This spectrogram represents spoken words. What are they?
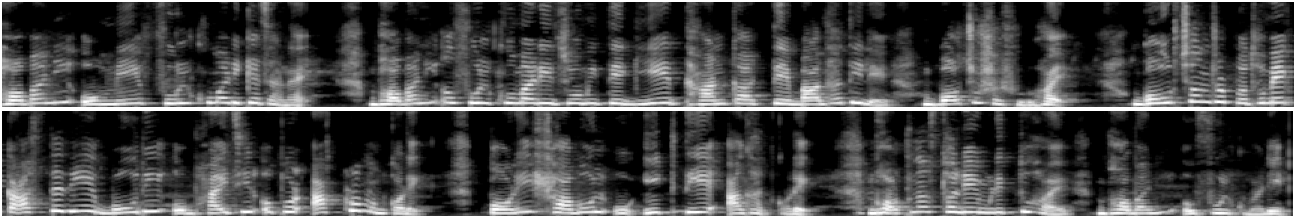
ভবানী ও মেয়ে ফুলকুমারীকে জানায়। ভবানী ও ফুলকুমারী জমিতে গিয়ে ধান কাটতে বাধা দিলে বচসা শুরু হয়। গৌরচন্দ্র প্রথমে কাস্তে দিয়ে বৌদি ও ভাইজির ওপর আক্রমণ করে, পরে শাবল ও ইট দিয়ে আঘাত করে। ঘটনাস্থলে মৃত্যু হয় ভবানী ও ফুলকুমারীর।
